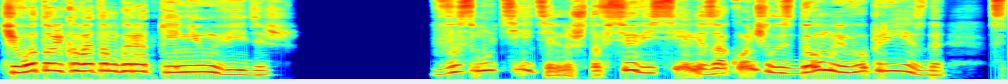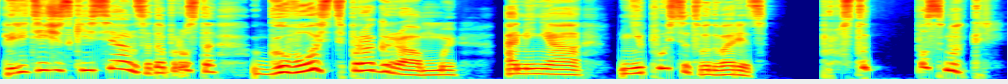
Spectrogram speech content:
Чего только в этом городке не увидишь. Возмутительно, что все веселье закончилось до моего приезда. Спиритический сеанс — это просто гвоздь программы, а меня не пустят во дворец. Просто посмотреть.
